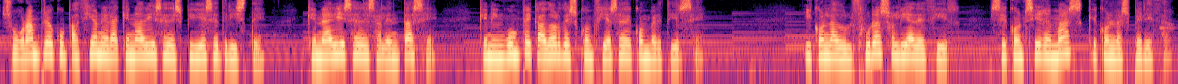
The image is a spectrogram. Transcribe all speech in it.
Su gran preocupación era que nadie se despidiese triste, que nadie se desalentase, que ningún pecador desconfiase de convertirse. Y con la dulzura solía decir, se consigue más que con la aspereza.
